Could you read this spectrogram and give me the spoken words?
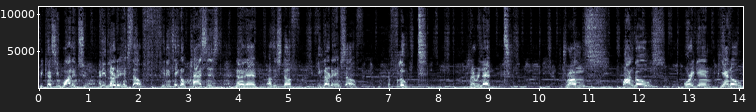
because he wanted to, and he learned it himself. He didn't take no classes, none of that other stuff. He learned it himself. The flute, clarinet, drums, bongos, organ, piano,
